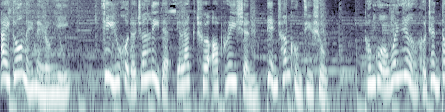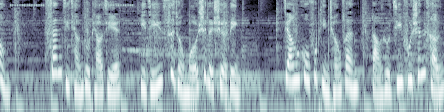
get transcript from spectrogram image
爱多美美容仪基于获得专利的 Electrooperation 电穿孔技术，通过温热和震动、三级强度调节以及四种模式的设定，将护肤品成分导入肌肤深层。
